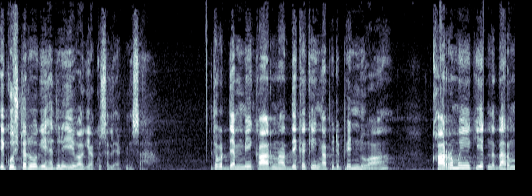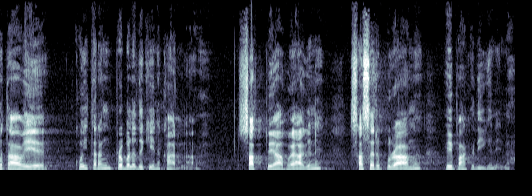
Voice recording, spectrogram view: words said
ඒ කුෂ්ටරෝගේ හැදෙන ඒවාගේ අකුසලයක් නිසා. එතකොට දැම් මේ කාරණා දෙකකින් අපිට පෙන්නවා කර්මය කියන ධර්මතාවය කොයි තරං ප්‍රබලද කියන කාරණාව. සත්වයා හොයාගෙන සසර පුරාම විපාක දීගෙනෙනවා.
